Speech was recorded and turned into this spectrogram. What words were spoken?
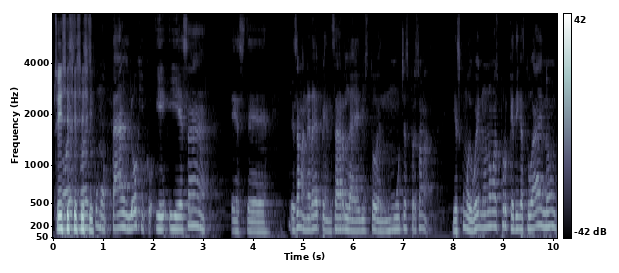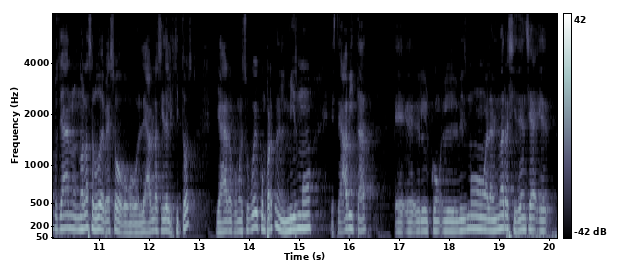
Sí, no sí, es, sí, sí, no sí. es como tan lógico. Y, y esa, este, esa manera de pensar la he visto en muchas personas. Y es como de, güey, no nomás porque digas tú, ay, no, pues ya no, no la saludo de beso o, le hablo así de lejitos. Ya, como eso, güey, comparten el mismo este, hábitat, eh, eh, el, el mismo, la misma residencia. eh,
